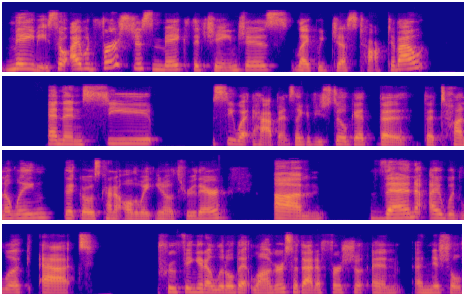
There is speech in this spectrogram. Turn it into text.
maybe. So I would first just make the changes like we just talked about and then see see what happens. Like if you still get the the tunneling that goes kind of all the way, you know, through there. Um then I would look at proofing it a little bit longer so that a first an initial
